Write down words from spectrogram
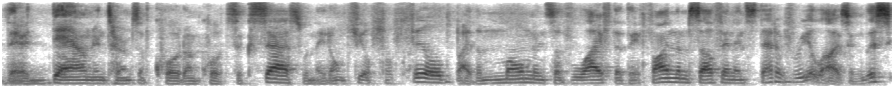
they're down in terms of quote unquote success, when they don't feel fulfilled by the moments of life that they find themselves in, instead of realizing this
